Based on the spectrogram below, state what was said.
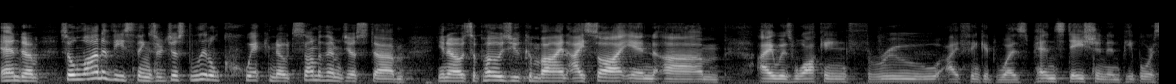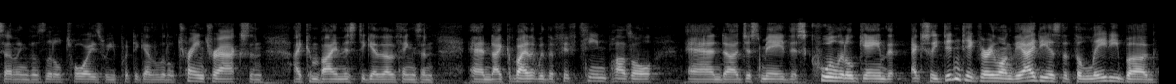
and um, so a lot of these things are just little quick notes. Some of them just, um, you know, suppose you combine, I saw in, um, I was walking through, I think it was Penn Station, and people were selling those little toys where you put together little train tracks, and I combined this together, other things, and, and I combined it with the 15 puzzle, and uh, just made this cool little game that actually didn't take very long. The idea is that the ladybug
